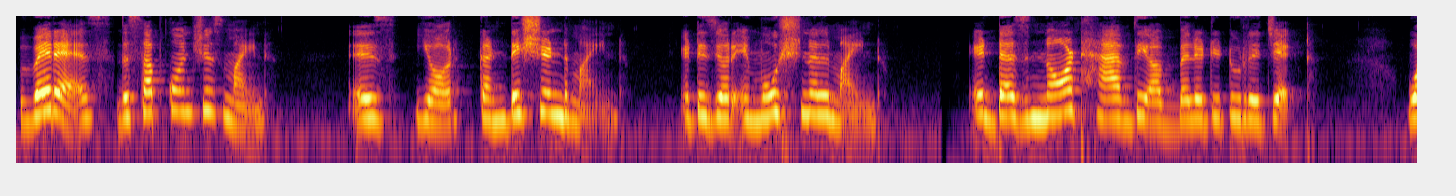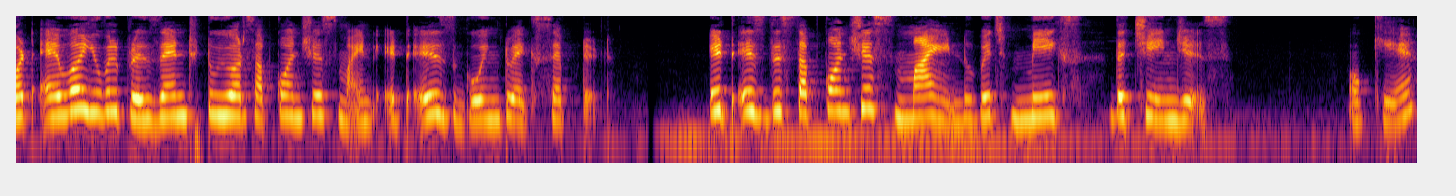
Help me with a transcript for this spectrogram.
Whereas the subconscious mind is your conditioned mind, it is your emotional mind. It does not have the ability to reject. Whatever you will present to your subconscious mind, it is going to accept it. It is the subconscious mind which makes the changes Okay.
